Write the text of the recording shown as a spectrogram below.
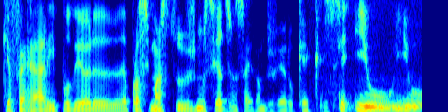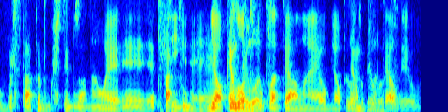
que a Ferrari e poder uh, aproximar-se dos Mercedes, não sei, vamos ver o que é que... Sim, e o, e o Verstappen, gostemos ou não, é, é, é de facto Sim, o é, melhor piloto, é um piloto, do plantel, não é? É o melhor piloto, é um piloto. do plantel, eu,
